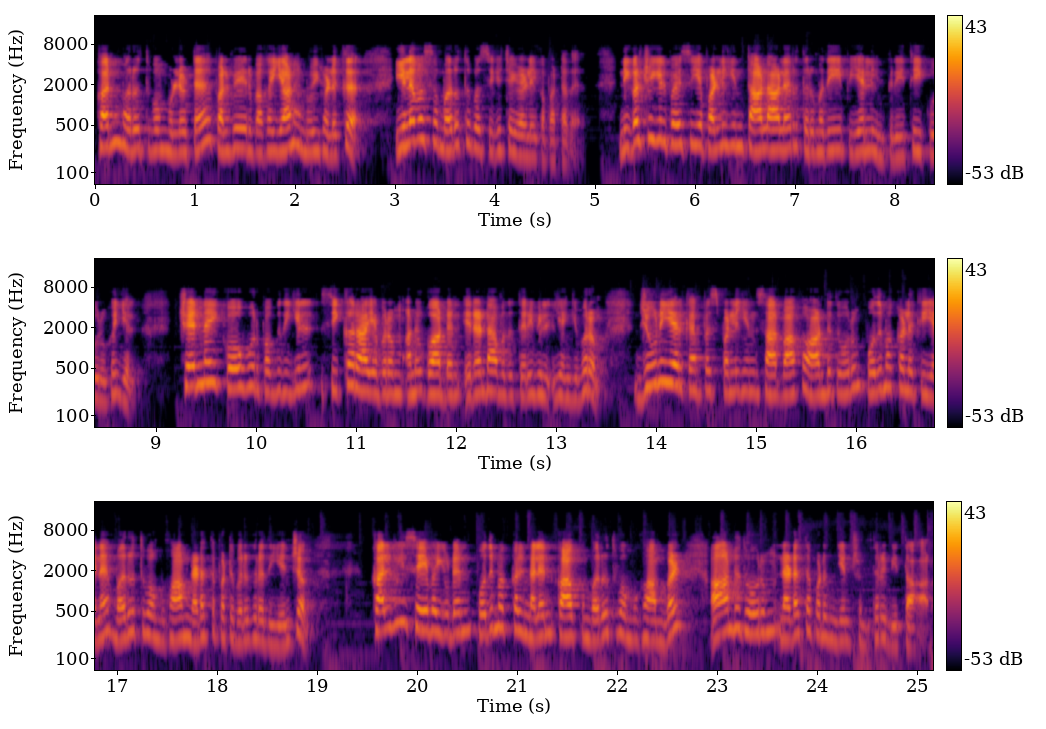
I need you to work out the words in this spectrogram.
கண் மருத்துவம் உள்ளிட்ட பல்வேறு வகையான நோய்களுக்கு இலவச மருத்துவ சிகிச்சை அளிக்கப்பட்டது. நிகழ்ச்சியில் பேசிய பள்ளியின் தாளாளர் திருமதி பியலின் பிரீத்தி கூறுகையில் சென்னை கோவூர் பகுதியில் சிக்கராயபுரம் அணு கார்டன் இரண்டாவது தெருவில் இயங்கி வரும். ஜூனியர் கேம்பஸ் பள்ளியின் சார்பாக ஆண்டுதோறும் பொதுமக்களுக்கு என மருத்துவ முகாம் நடத்தப்பட்டு வருகிறது என்றும் கல்வி சேவையுடன் பொதுமக்கள் நலன் காக்கும் மருத்துவ முகாம்கள் ஆண்டுதோறும் நடத்தப்படும் என்றும் தெரிவித்தார்.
